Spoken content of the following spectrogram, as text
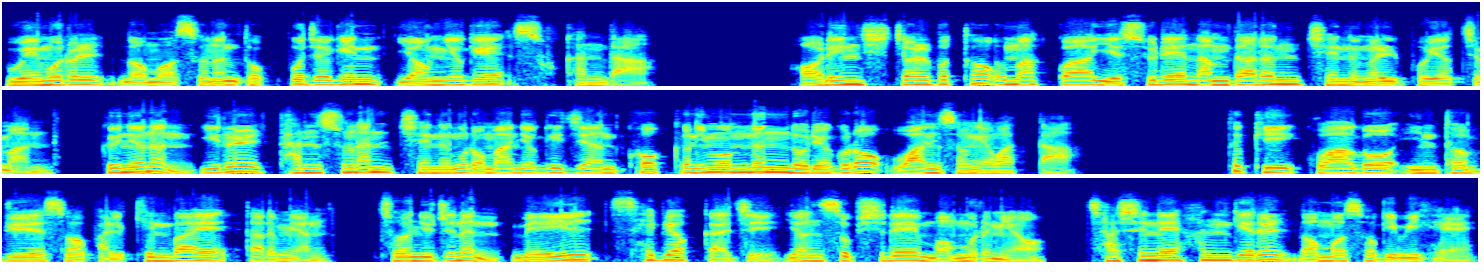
외모를 넘어서는 독보적인 영역에 속한다. 어린 시절부터 음악과 예술에 남다른 재능을 보였지만 그녀는 이를 단순한 재능으로만 여기지 않고 끊임없는 노력으로 완성해왔다. 특히 과거 인터뷰에서 밝힌 바에 따르면 전유진은 매일 새벽까지 연습실에 머무르며 자신의 한계를 넘어서기 위해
